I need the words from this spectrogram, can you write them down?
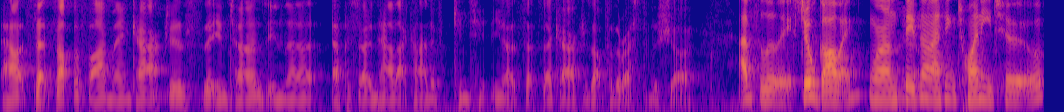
how it sets up the five main characters, the interns in the episode, and how that kind of continue. You know, it sets their characters up for the rest of the show. Absolutely, it's still going. We're on season I think 22.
